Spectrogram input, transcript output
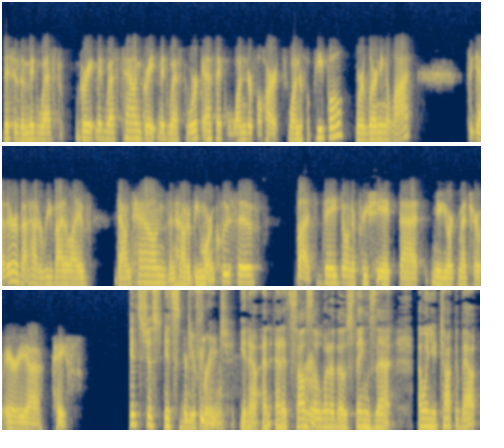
This is a Midwest, great Midwest town, great Midwest work ethic, wonderful hearts, wonderful people. We're learning a lot together about how to revitalize downtowns and how to be more inclusive but they don't appreciate that New York metro area pace. It's just it's different, speaking. you know, and and it's also mm. one of those things that when you talk about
